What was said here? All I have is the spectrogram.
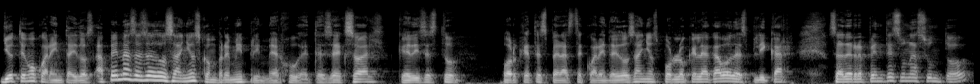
yo tengo 42. Apenas hace dos años compré mi primer juguete sexual. ¿Qué dices tú? ¿Por qué te esperaste 42 años? Por lo que le acabo de explicar. O sea, de repente es un asunto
